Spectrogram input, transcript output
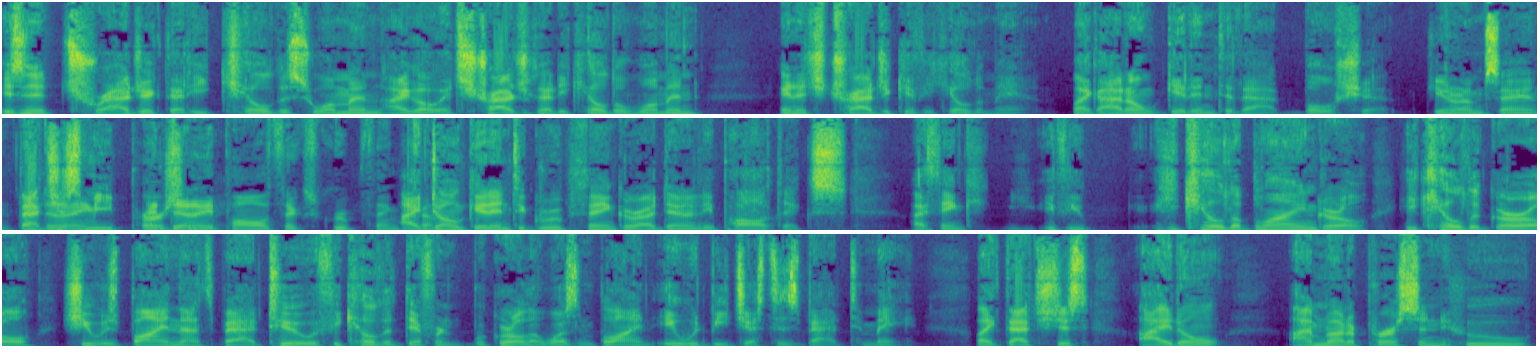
isn't it tragic that he killed this woman? I go, it's tragic that he killed a woman, and it's tragic if he killed a man. Like, I don't get into that bullshit. Do you know what I'm saying? That's just me personally. identity politics group thing I don't get into groupthink or identity politics. I think if you he killed a blind girl, he killed a girl, she was blind, that's bad too. If he killed a different girl that wasn't blind, it would be just as bad to me. Like that's just I don't I'm not a person who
